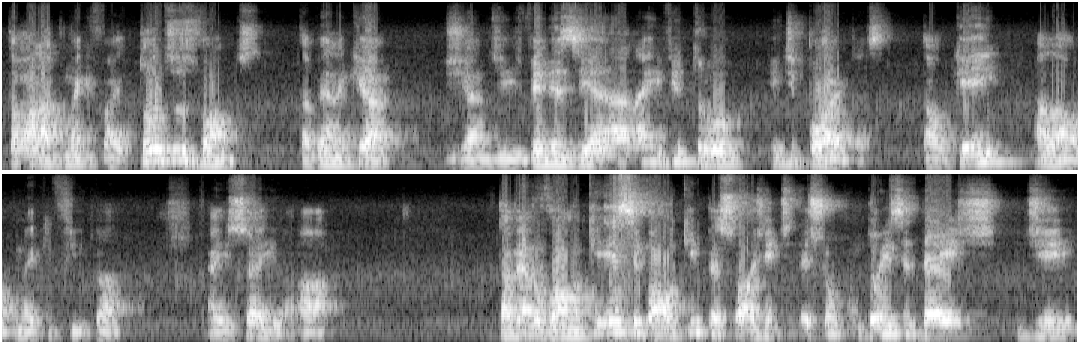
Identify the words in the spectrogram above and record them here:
Então, olha lá como é que faz. Todos os vãos. Tá vendo aqui, ó? De, de veneziana e vitrô e de portas. Tá ok? Olha lá ó, como é que fica, ó. É isso aí, ó. Tá vendo o vão aqui? Esse vão aqui, pessoal, a gente deixou com 2,10 de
